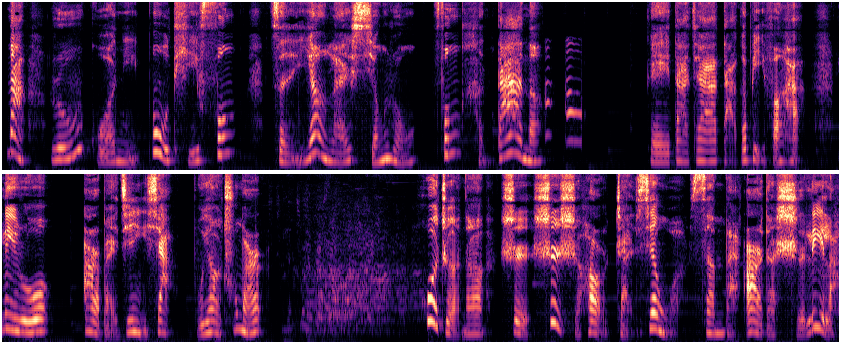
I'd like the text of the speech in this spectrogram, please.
那如果你不提风，怎样来形容风很大呢？给大家打个比方哈，例如。二百斤以下不要出门或者呢是是时候展现我三百二的实力了。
